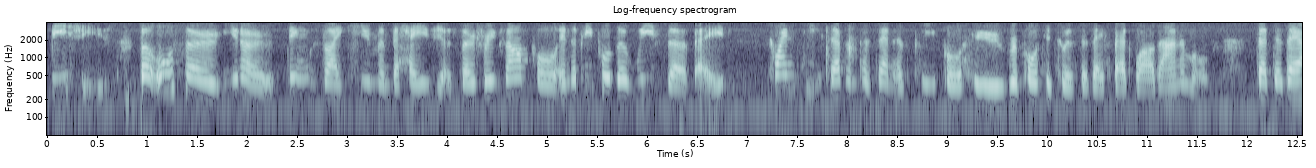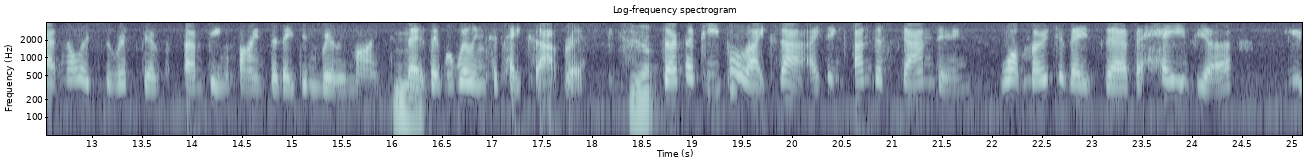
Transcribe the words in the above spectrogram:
species, but also, you know, things like human behavior. So, for example, in the people that we surveyed, 27% of people who reported to us that they fed wild animals that, that they acknowledged the risk of um, being fined, but they didn't really mind. Mm. They, they were willing to take that risk. Yeah. So for people like that, I think understanding what motivates their behavior, you,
